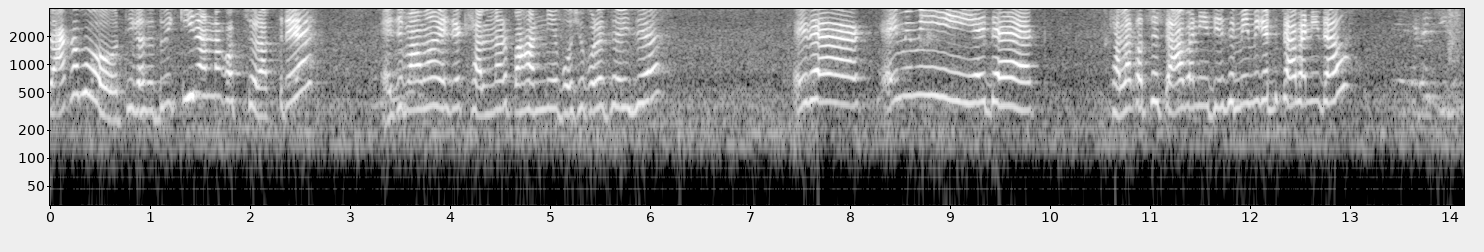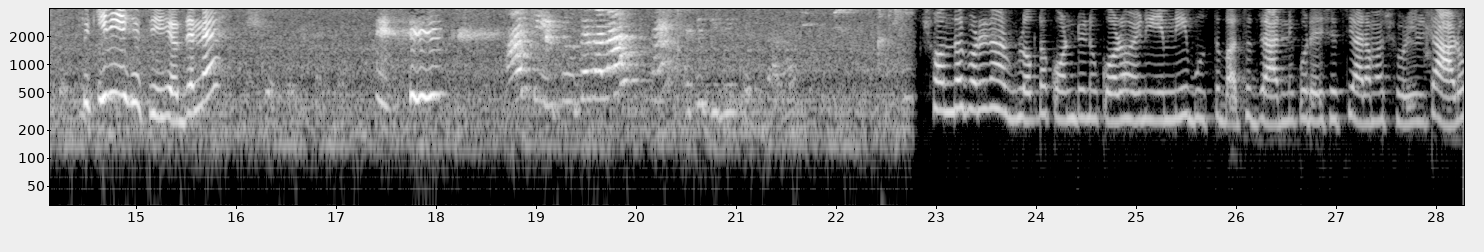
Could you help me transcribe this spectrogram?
চা খাব? ঠিক আছে তুমি কি রান্না করছ রাত্রে? এই যে মামা এই যে খেলনার পাহাড় নিয়ে বসে পড়েছে এই যে। এই দেখ এই মিমি এই দেখ। খেলা করছে, চা বানিয়ে দিয়েছে। মিমিকে একটু চা বানিয়ে দাও। তুই কি নিয়ে এসেছিস ওর জন্যে? সন্ধ্যার পরে না আর ব্লগটা কন্টিনিউ করা হয়নি। এমনিই বুঝতে পারছ জার্নি করে এসেছি আর আমার শরীরটা আরও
